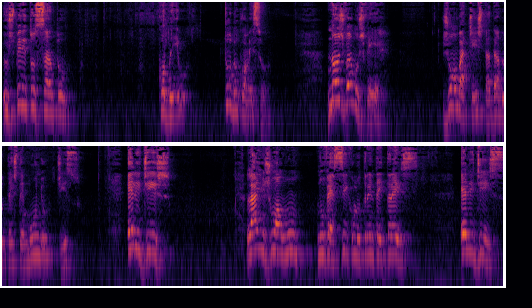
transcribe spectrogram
e o Espírito Santo cobriu, tudo começou. Nós vamos ver João Batista dando testemunho disso. Ele diz, lá em João 1, no versículo 33, ele diz:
